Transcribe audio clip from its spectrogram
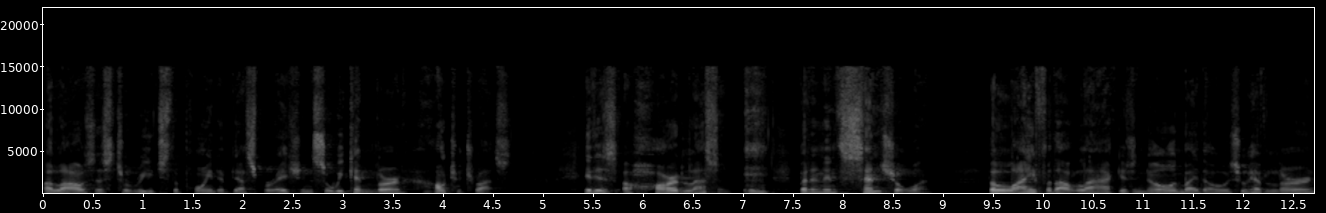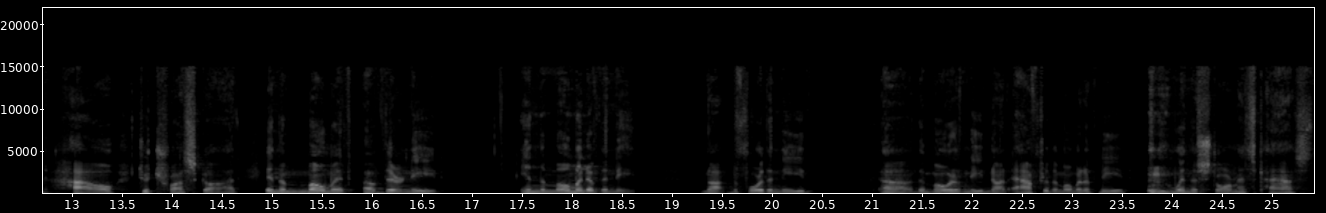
allows us to reach the point of desperation so we can learn how to trust. It is a hard lesson, but an essential one. The life without lack is known by those who have learned how to trust God in the moment of their need. In the moment of the need, not before the need, uh, the moment of need, not after the moment of need, when the storm has passed,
